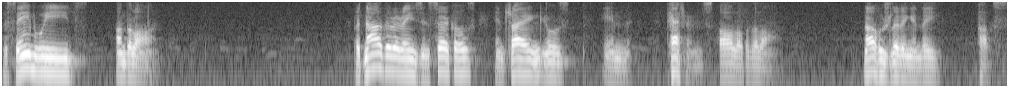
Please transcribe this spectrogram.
the same weeds on the lawn. But now they're arranged in circles, in triangles, in patterns all over the lawn. Now who's living in the house?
